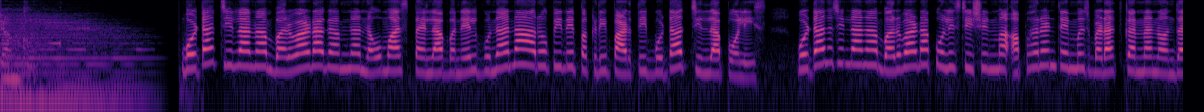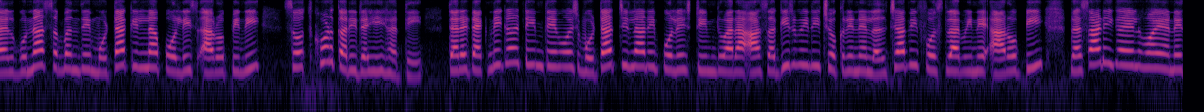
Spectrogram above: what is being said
jungle. બોટાદ જિલ્લાના બરવાડા ગામના નવ માસ પહેલા બનેલ ગુનાના આરોપીને પકડી પાડતી બોટાદ જિલ્લા પોલીસ. બોટાદ જિલ્લાના બરવાડા પોલીસ સ્ટેશનમાં અપહરણ તેમજ બળાત્કારના નોંધાયેલ ગુના સંબંધે મોટા કિલ્લા પોલીસ આરોપીની શોધખોળ કરી રહી હતી. ત્યારે ટેકનિકલ ટીમ તેમજ બોટાદ જિલ્લાની પોલીસ ટીમ દ્વારા આ સગીરવીની છોકરીને લલચાવી ફોસલાવીને આરોપી નસાડી ગયેલ હોય અને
